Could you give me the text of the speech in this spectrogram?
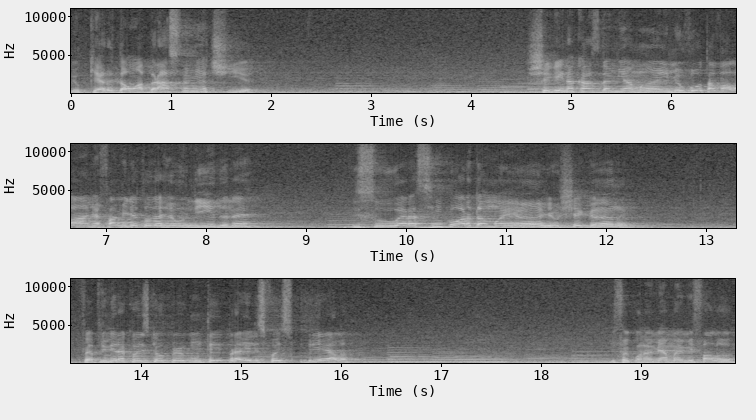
eu quero dar um abraço na minha tia. Cheguei na casa da minha mãe, meu avô estava lá, minha família toda reunida, né? Isso era 5 horas da manhã, eu chegando. Foi a primeira coisa que eu perguntei para eles foi sobre ela. E foi quando a minha mãe me falou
